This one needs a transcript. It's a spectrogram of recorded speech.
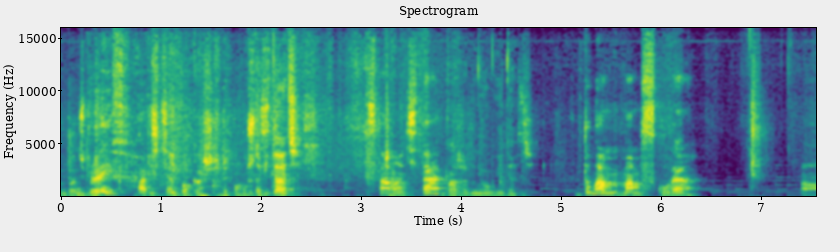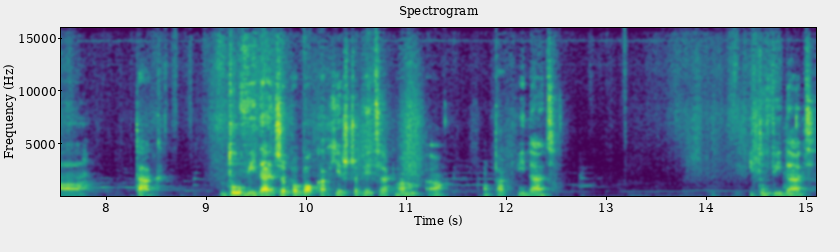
Bądź brave. Patrzcie. I pokaż. Tylko muszę Widać? Stanąć. Stanąć, tak? Uważaj, żeby nie widać. Tu mam, mam skórę. O, tak. Tu widać, że po bokach jeszcze wiecie, jak mam. O, o tak widać. I tu widać.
